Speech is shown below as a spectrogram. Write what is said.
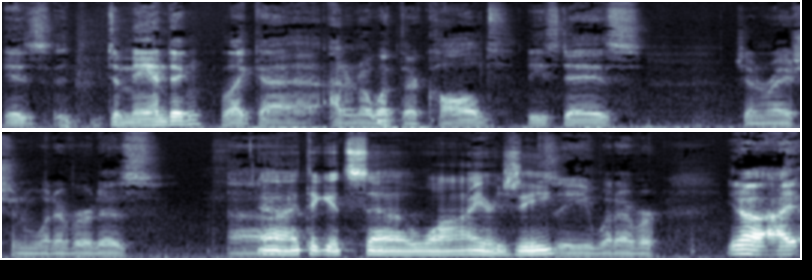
is demanding. Like, uh, I don't know what they're called these days. Generation, whatever it is. Uh, I think it's uh, Y or Z. Z, whatever. You know, I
